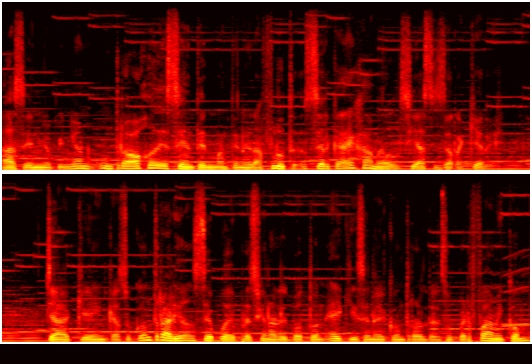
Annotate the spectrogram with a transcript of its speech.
hace en mi opinión un trabajo decente en mantener a Flut cerca de Hamel si así se requiere, ya que en caso contrario se puede presionar el botón X en el control del Super Famicom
